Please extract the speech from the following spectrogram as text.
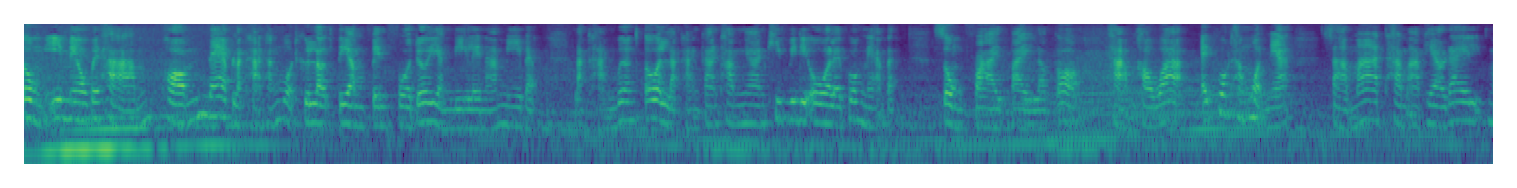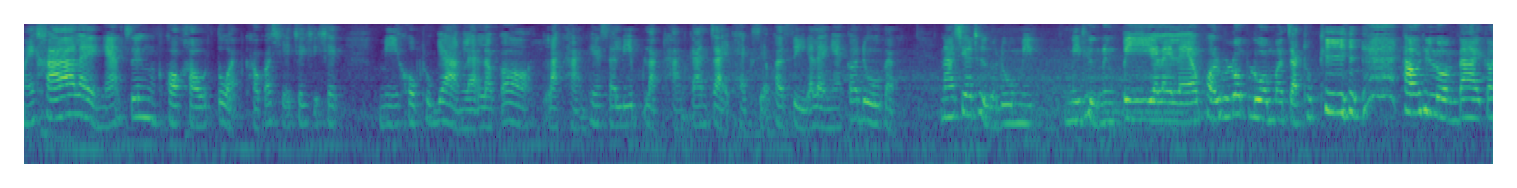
ส่งอีเมลไปถาม พร้อมแนบหลักฐานทั้งหมดคือเราเตรียมเป็นโฟลเดอร์อย่างดีเลยนะ มีแบบหลักฐานเบื้องต้น หลักฐานการทำงานคลิปวิดีโออะไรพวกเนี้ยแบบส่งไฟล์ไปแล้วก็ถามเขาว่าไอ้พวกทั้งหมดเนี้ยสามารถทำ RPL ได้ไหมคะอะไรอย่างเงี้ย ซึ่งพอเขาตรวจเขาก็เช็คเช็คเช็คมีครบทุกอย่างแล้ว แล้วก็หลักฐานเพสลิปหลักฐานการจ่ายแท็กเสียภาษีอะไรเงี้ยก็ดูแบบ น่าเชื่อถือดูมีมีถึงหนึ่งปีอะไรแล้วพอรวบรวมมาจากทุกที่ เท่าที่รวมได้ก็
